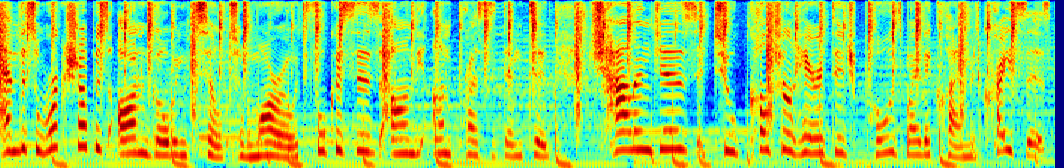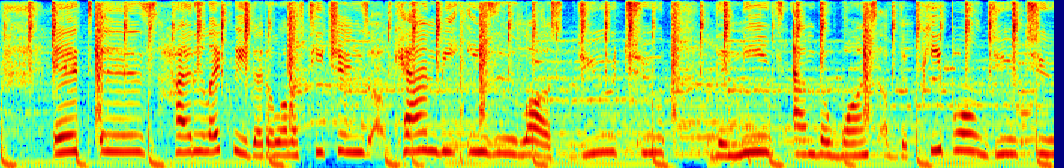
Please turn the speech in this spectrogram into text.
And this workshop is ongoing till tomorrow. It focuses on the unprecedented challenges to cultural heritage posed by the climate crisis. It is highly likely that a lot of teachings can be easily lost due to the needs and the wants of the people, due to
